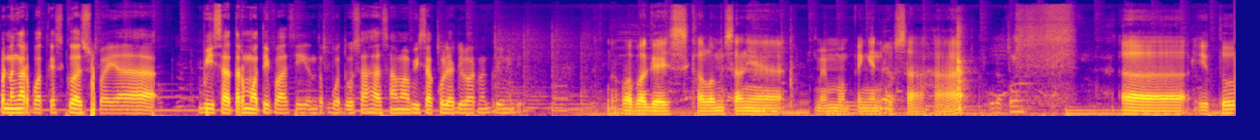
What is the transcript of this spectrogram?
pendengar podcast gua supaya bisa termotivasi untuk buat usaha sama bisa kuliah di luar negeri nih, Dit. nggak apa-apa guys kalau misalnya memang pengen usaha eh, itu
